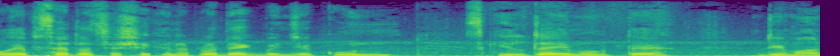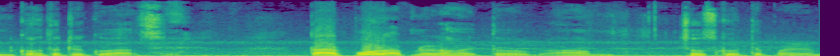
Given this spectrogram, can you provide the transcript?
ওয়েবসাইট আছে সেখানে আপনারা দেখবেন যে কোন স্কিলটা এই মুহূর্তে ডিমান্ড কতটুকু আছে। তারপর আপনারা হয়তো চুজ করতে পারেন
